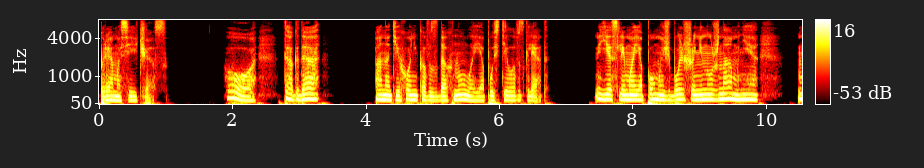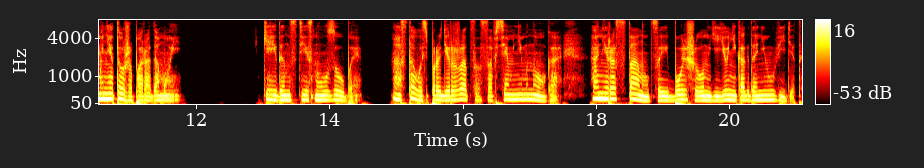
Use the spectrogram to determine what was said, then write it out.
«Прямо сейчас». «О, тогда...» Она тихонько вздохнула и опустила взгляд. «Если моя помощь больше не нужна, мне... мне тоже пора домой». Кейден стиснул зубы. Осталось продержаться совсем немного. Они расстанутся, и больше он ее никогда не увидит.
